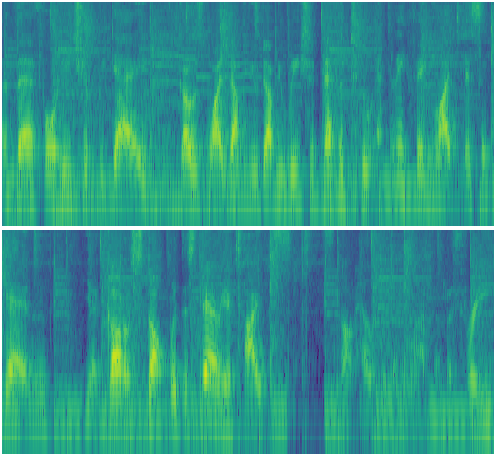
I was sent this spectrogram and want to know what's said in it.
and therefore he should be gay, goes why WWE should never do anything like this again. You gotta stop with the stereotypes not helping anyone. Number three,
